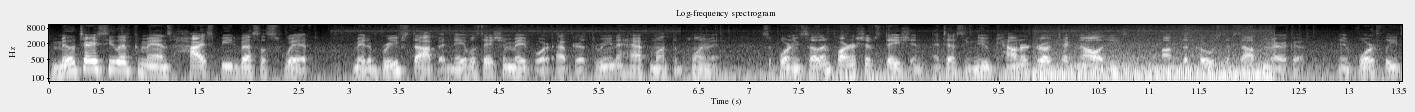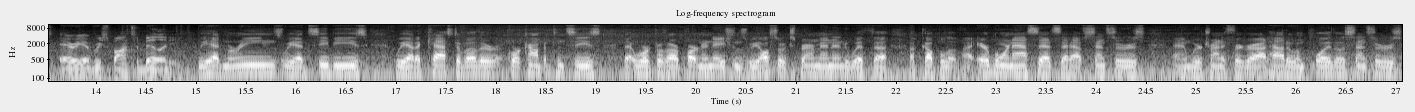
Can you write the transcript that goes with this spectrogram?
Military Sealift Command's high-speed vessel Swift made a brief stop at Naval Station Mayport after a three and a half month deployment, supporting Southern Partnership Station and testing new counter-drug technologies off the coast of South America in 4th Fleet's area of responsibility. We had Marines, we had Seabees, we had a cast of other core competencies that worked with our partner nations. We also experimented with uh, a couple of uh, airborne assets that have sensors, and we are trying to figure out how to employ those sensors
